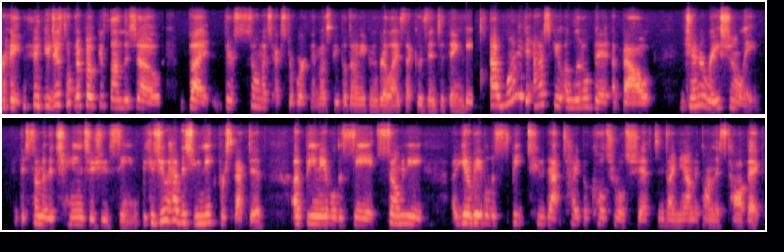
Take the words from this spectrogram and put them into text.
right? you just want to focus on the show. But there's so much extra work that most people don't even realize that goes into things. I wanted to ask you a little bit about generationally some of the changes you've seen because you have this unique perspective of being able to see so many uh, you know be able to speak to that type of cultural shift and dynamic on this topic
